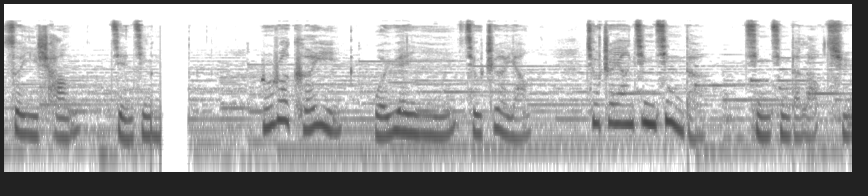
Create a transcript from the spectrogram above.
醉一场渐静。如若可以，我愿意就这样，就这样静静的、静静的老去。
